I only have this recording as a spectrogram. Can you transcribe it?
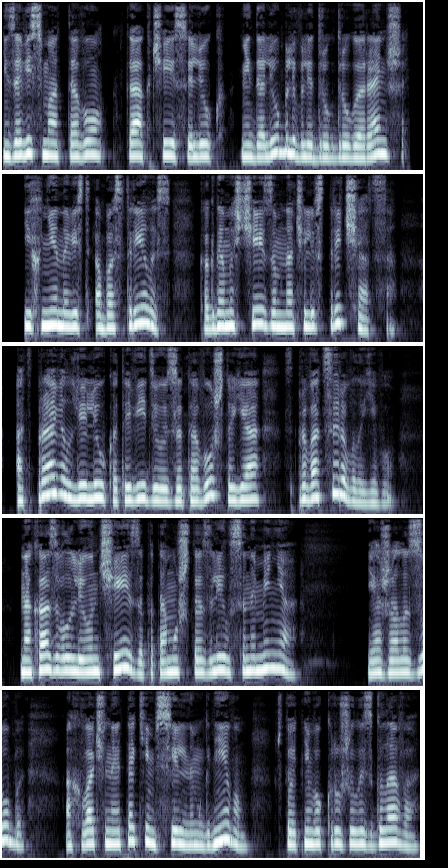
Независимо от того, как Чейз и Люк недолюбливали друг друга раньше, их ненависть обострилась, когда мы с Чейзом начали встречаться. Отправил ли Люк это видео из-за того, что я спровоцировала его — Наказывал ли он Чейза, потому что злился на меня? Я жала зубы, охваченная таким сильным гневом, что от него кружилась голова.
